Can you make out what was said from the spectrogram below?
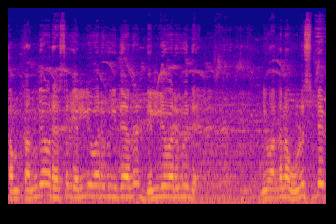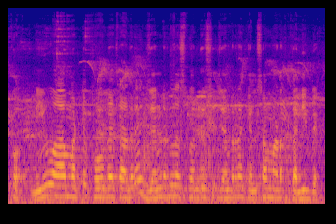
ತಮ್ಮ ತಂದೆಯವ್ರ ಹೆಸರು ಎಲ್ಲಿವರೆಗೂ ಇದೆ ಅಂದರೆ ಡೆಲ್ಲಿವರೆಗೂ ಇದೆ. ನೀವು ಅದನ್ನು ಉಳಿಸ್ಬೇಕು. ನೀವು ಆ ಮಟ್ಟಕ್ಕೆ ಹೋಗಬೇಕಾದ್ರೆ ಜನರನ್ನ ಸ್ಪಂದಿಸಿ, ಜನರನ್ನ ಕೆಲಸ ಮಾಡೋದು ಕಲಿಬೇಕು.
